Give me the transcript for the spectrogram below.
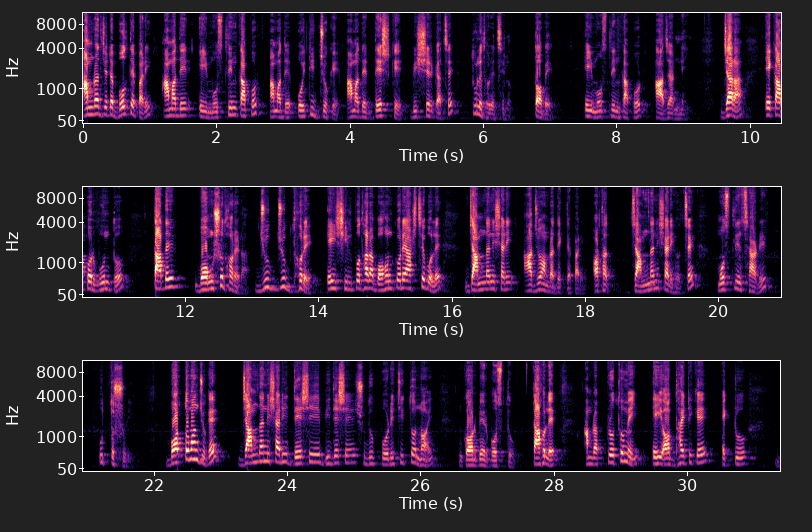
আমরা যেটা বলতে পারি, আমাদের এই মসলিন কাপড় আমাদের ঐতিহ্যকে, আমাদের দেশকে, বিশ্বের কাছে তুলে ধরেছিল। তবে এই মসলিন কাপড় আজ আর নেই। যারা এ কাপড় বুনত, তাদের বংশধরেরা যুগ যুগ ধরে এই শিল্পধারা বহন করে আসছে বলে জামদানি শাড়ি আজও আমরা দেখতে পারি। অর্থাৎ জামদানি শাড়ি হচ্ছে মসলিন শাড়ির উত্তরসূরি। বর্তমান যুগে জামদানি শাড়ি দেশে, বিদেশে শুধু পরিচিত নয়, গর্বের বস্তু। তাহলে আমরা প্রথমেই এই অধ্যায়টিকে একটু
